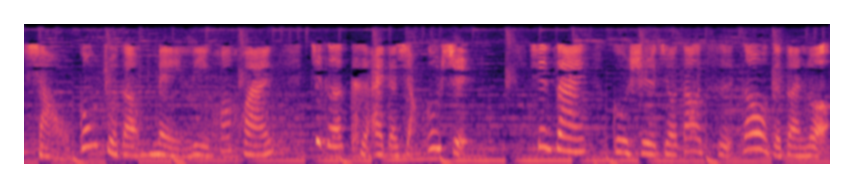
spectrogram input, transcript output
小公主的美丽花环这个可爱的小故事。现在故事就到此告个段落，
